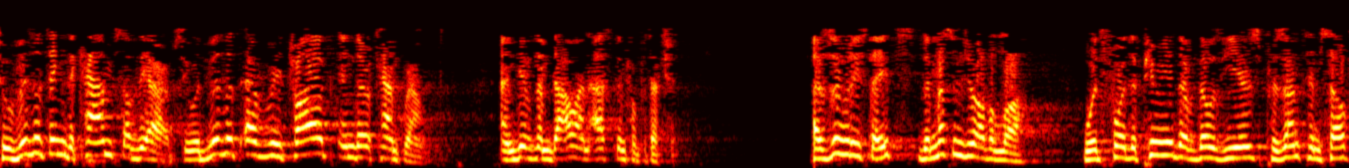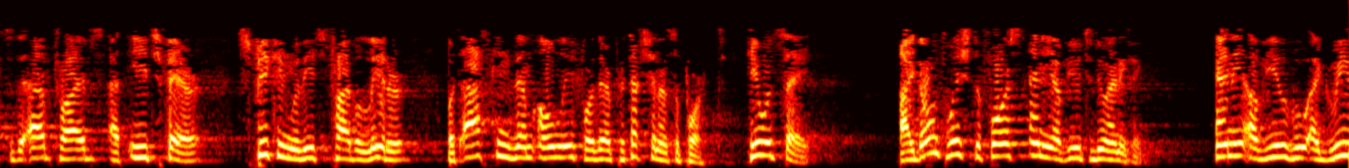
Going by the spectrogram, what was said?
to visiting the camps of the Arabs. He would visit every tribe in their campground and give them da'wah and ask them for protection. As Zuhri states, the Messenger of Allah would for the period of those years present himself to the Arab tribes at each fair, speaking with each tribal leader, but asking them only for their protection and support. He would say, I don't wish to force any of you to do anything. Any of you who agree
